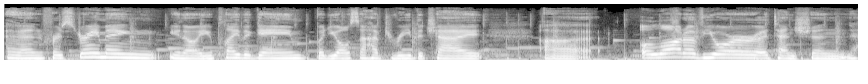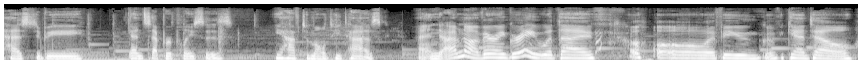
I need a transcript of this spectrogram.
And for streaming, you know, you play the game, but you also have to read the chat. Uh, a lot of your attention has to be in separate places. You have to multitask. And I'm not very great with that. Oh, if you if you can't tell.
